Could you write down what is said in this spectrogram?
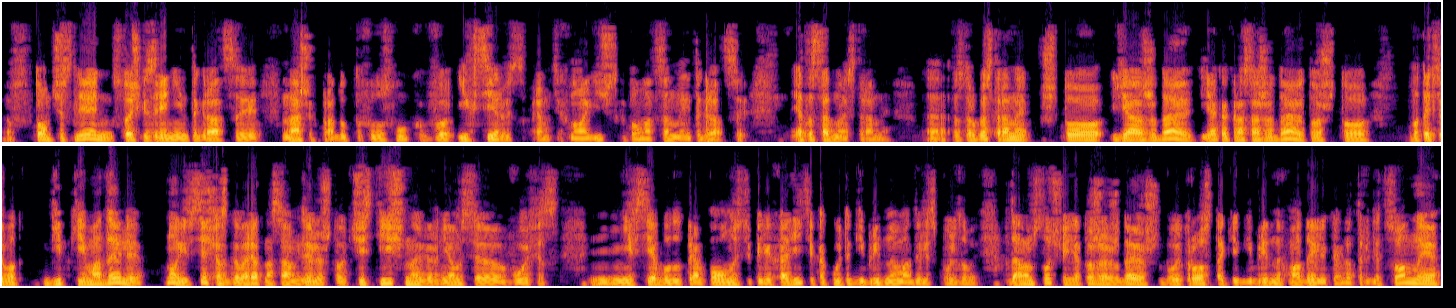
В том числе с точки зрения интеграции наших продуктов и услуг в их сервис, прям технологической полноценной интеграции. Это с одной стороны. Э, с другой стороны, что я ожидаю? Я как раз ожидаю то, что вот эти вот гибкие модели, ну и все сейчас говорят на самом деле, что частично вернемся в офис. Не все будут прям полностью переходить и какую-то гибридную модель использовать. В данном случае я тоже ожидаю, что будет рост таких гибридных моделей, когда традиционные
